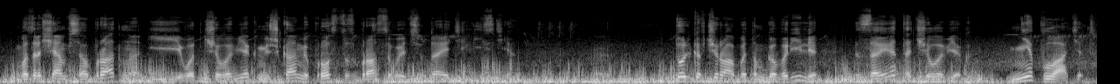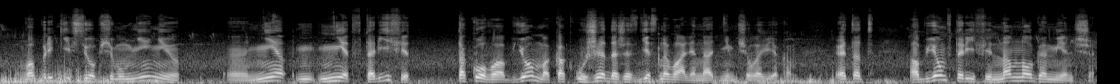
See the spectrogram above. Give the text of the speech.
Возвращаемся обратно, и вот человек мешками просто сбрасывает сюда эти листья. только вчера об этом говорили, за это человек не платит. Вопреки всеобщему мнению, э, не, нет в тарифе такого объема, как уже даже здесь навалено одним человеком. Этот объем в тарифе намного меньше.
